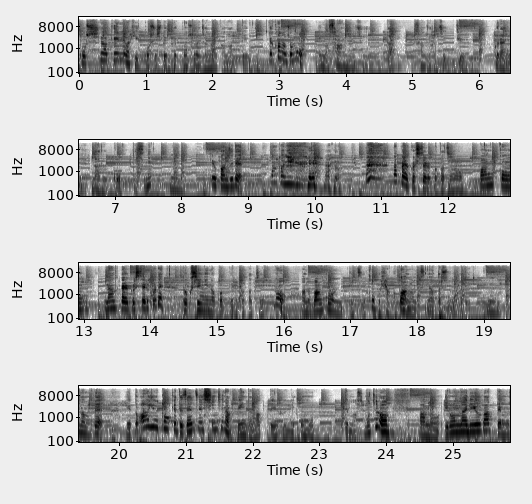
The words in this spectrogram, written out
年明けには引っ越しして結婚するんじゃないかなっていう。で彼女も今30代。389ぐらいになる子ですね、うん、っていう感じで本当にね あの仲良くしてる子たちの晩婚仲良くしてる子で独身に残ってる子たちのあの晩婚率ほぼ100%なんですね私の周り、うん、なので、えーと、ああいう統計で全然信じなくていいんだなっていうふうに思ってます。もちろんあのいろんな理由があって難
